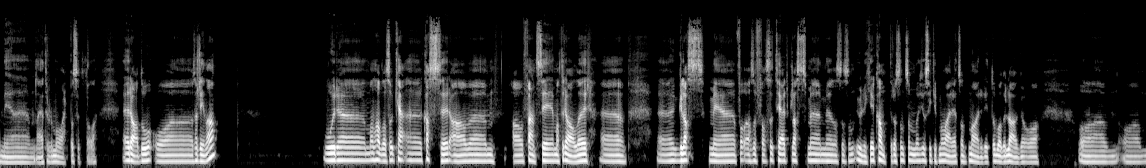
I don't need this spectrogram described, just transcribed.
med Nei, jeg tror det må ha vært på 70-tallet. Rado og Sajina. Hvor man hadde altså kasser av, av, fancy materialer. Glass med Altså fasettert glass med, med også, sånn ulike kanter og sånt, som jo sikkert må være et sånt mareritt å både lage og, og, og,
